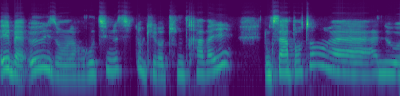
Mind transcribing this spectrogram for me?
Et ben eux, ils ont leur routine aussi, donc ils retournent travailler. Donc c'est important à, à nos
